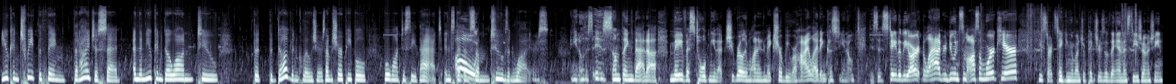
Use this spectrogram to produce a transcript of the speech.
you can tweet the thing that I just said, and then you can go on to the the dove enclosures. I'm sure people will want to see that instead of Oh. some tubes and wires. And you know, this is something that uh, Mavis told me that she really wanted to make sure we were highlighting because, you know, this is state of the art lab. You're doing some awesome work here. He starts taking a bunch of pictures of the anesthesia machine.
